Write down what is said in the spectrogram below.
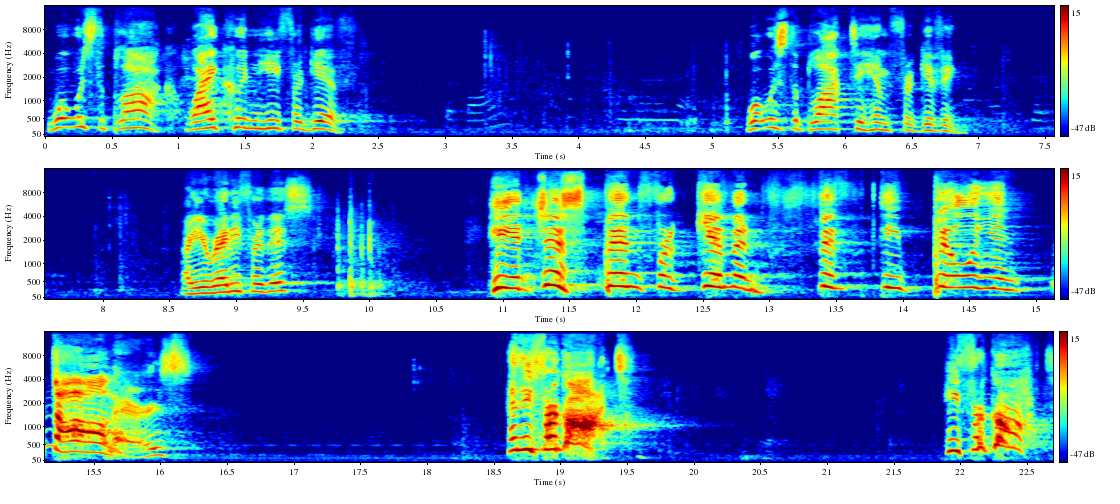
what was the block? Why couldn't he forgive? What was the block to him forgiving? Are you ready for this? He had just been forgiven $50 billion and he forgot. He forgot.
